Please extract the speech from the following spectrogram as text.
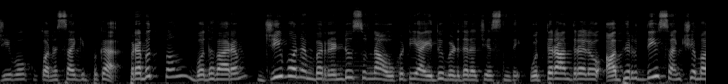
జీవోకు కొనసాగింపుగా ప్రభుత్వం బుధవారం జీవో నెంబర్ రెండు సున్నా ఒకటి ఐదు విడుదల చేసింది. ఉత్తరాంధ్రలో అభివృద్ధి సంక్షేమ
